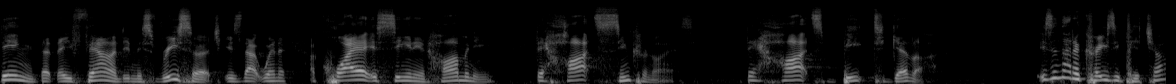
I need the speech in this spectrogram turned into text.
thing that they found in this research is that when a choir is singing in harmony, their hearts synchronize, their hearts beat together. Isn't that a crazy picture?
